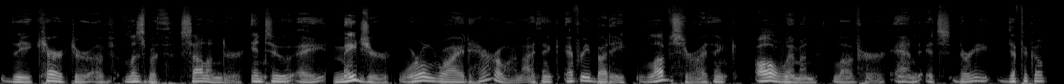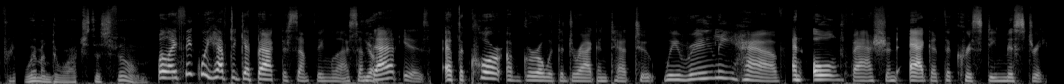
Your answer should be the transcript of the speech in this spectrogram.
the character of Lisbeth Salander into a major worldwide heroine. I think everybody loves her. I think all women love her, and it's very difficult for women to watch this film. Well, I think we have to get back to something, Les, and that is at the core of Girl with the Dragon Tattoo. We really have an old fashioned Agatha Christie mystery.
